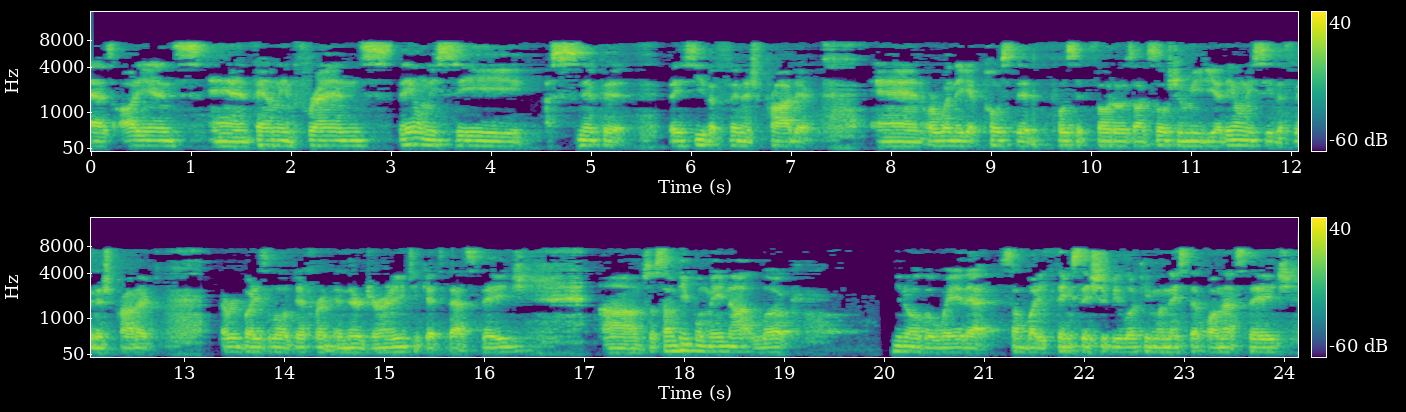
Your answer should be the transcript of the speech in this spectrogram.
as audience and family and friends, they only see a snippet. They see the finished product, and or when they get posted posted photos on social media, they only see the finished product. Everybody's a little different in their journey to get to that stage. Um, so some people may not look you know, the way that somebody thinks they should be looking when they step on that stage.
